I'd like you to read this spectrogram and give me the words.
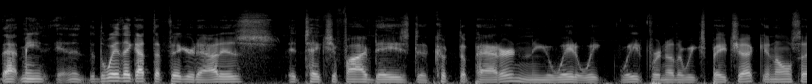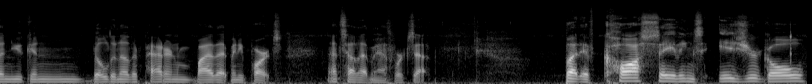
that means the way they got that figured out is it takes you five days to cook the pattern, and you wait a week, wait for another week's paycheck, and all of a sudden you can build another pattern and buy that many parts. That's how that math works out. But if cost savings is your goal,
